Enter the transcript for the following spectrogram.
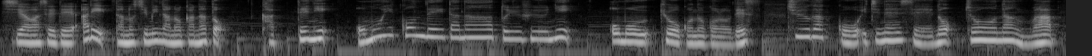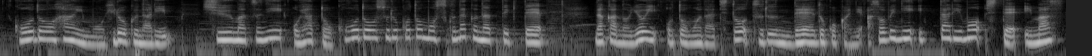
幸せであり楽しみなのかなと勝手に思い込んでいたなというふうに思う今日この頃です。中学校1年生の長男は行動範囲も広くなり週末に親と行動することも少なくなってきて仲の良いお友達とつるんでどこかに遊びに行ったりもしています。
